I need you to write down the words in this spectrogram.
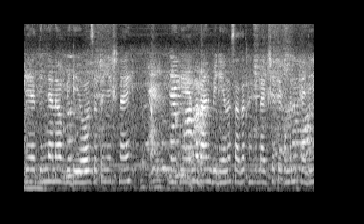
Ke dinna video joto nyesnai ke noran video no saja khangi like share te comment khai di.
